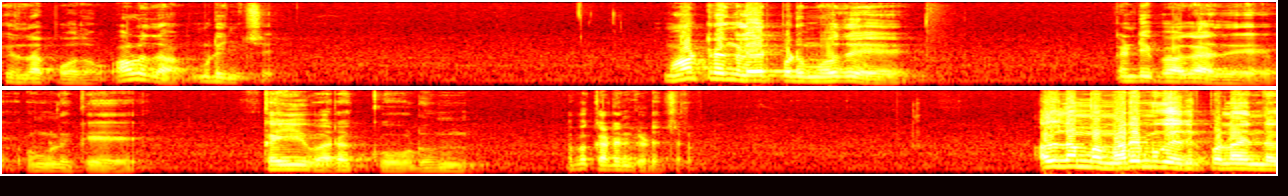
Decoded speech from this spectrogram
இருந்தால் போதும். அவ்வளோதான் முடிஞ்சுச்சு. மாற்றங்கள் ஏற்படும் போது கண்டிப்பாக அது உங்களுக்கு கை வரக்கூடும். அப்போ கடன் கிடச்சிடும் அது நம்ம மறைமுக எதிர்ப்பெல்லாம் இந்த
